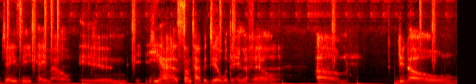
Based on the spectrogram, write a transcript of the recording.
Jay Z came out and he has some type of deal with the NFL. Um, you know,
